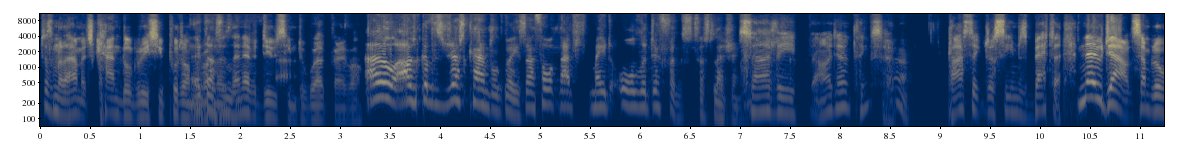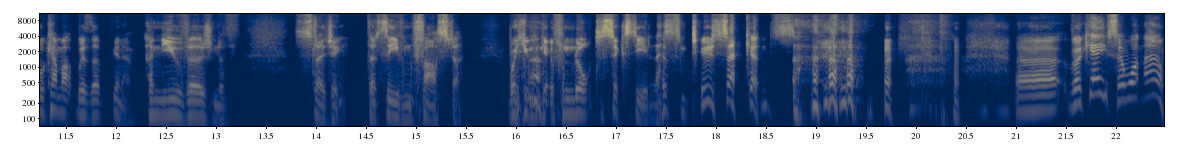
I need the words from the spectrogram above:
Doesn't matter how much candle grease you put on the It runners, doesn't- they never do seem to work very well. Oh, I was going to suggest candle grease. I thought that made all the difference to sledging. Sadly, I don't think so. Oh. Plastic just seems better. No doubt somebody will come up with a, you know, a new version of sledging that's even faster, where you can Yeah. go from 0 to 60 in less than two seconds. uh, okay, so what now?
